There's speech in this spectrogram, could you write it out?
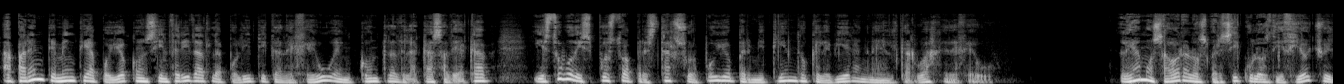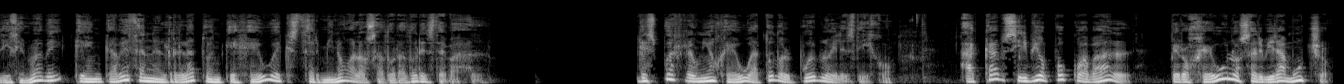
Aparentemente apoyó con sinceridad la política de Jehú en contra de la casa de Acab y estuvo dispuesto a prestar su apoyo permitiendo que le vieran en el carruaje de Jehú. Leamos ahora los versículos 18 y 19 que encabezan el relato en que Jehú exterminó a los adoradores de Baal. Después reunió Jehú a todo el pueblo y les dijo, Acab sirvió poco a Baal, pero Jehú lo servirá mucho.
